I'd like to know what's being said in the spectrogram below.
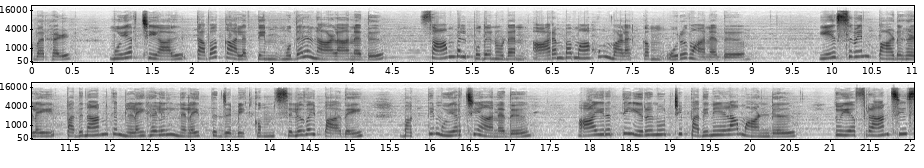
அவர்கள் முயற்சியால் தவக்காலத்தின் முதல் நாளானது சாம்பல் புதனுடன் ஆரம்பமாகும் வழக்கம் உருவானது. இயேசுவின் பாடுகளை பதினான்கு நிலைகளில் நிலைத்து ஜெபிக்கும் சிலுவை பாதை பக்தி முயற்சியானது. ஆயிரத்தி இருநூற்றி பதினேழாம் ஆண்டில் துய பிரான்சிஸ்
